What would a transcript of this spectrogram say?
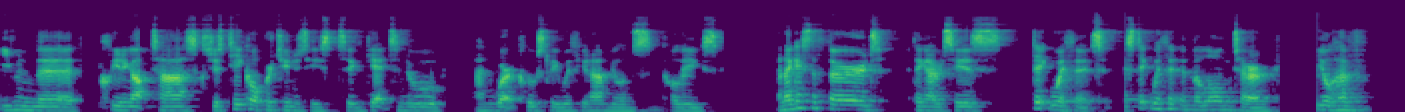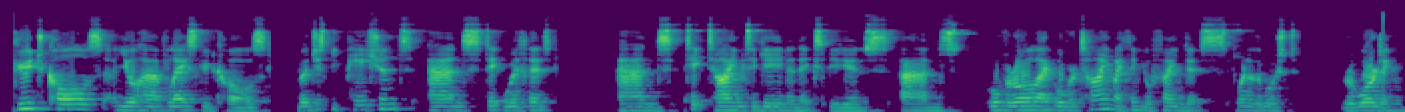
even the clearing up tasks. Just take opportunities to get to know and work closely with your ambulance colleagues. And I guess the third thing I would say is stick with it. Stick with it in the long term. You'll have good calls, you'll have less good calls, but just be patient and stick with it and take time to gain an experience. And overall, I, over time, I think you'll find it's one of the most rewarding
